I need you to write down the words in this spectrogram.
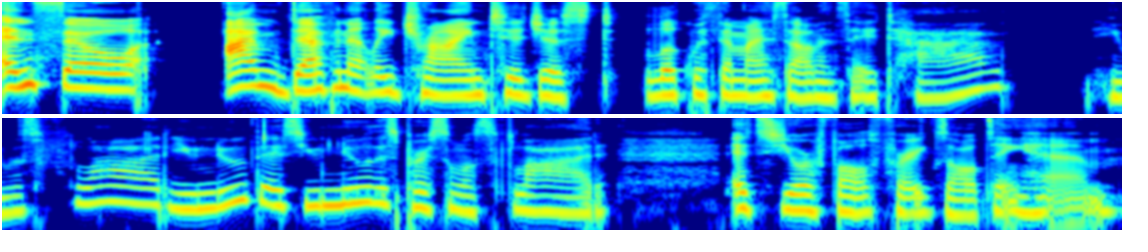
And so I'm definitely trying to just look within myself and say, Tab, he was flawed. You knew this. You knew this person was flawed. It's your fault for exalting him.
